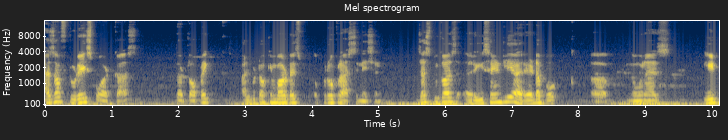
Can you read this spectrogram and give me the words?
as of today's podcast, the topic I'll be talking about is procrastination. Just because recently I read a book uh, known as "Eat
